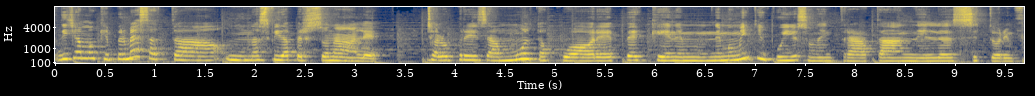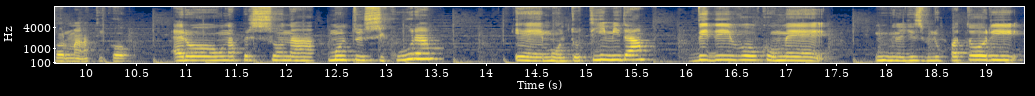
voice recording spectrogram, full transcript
diciamo che per me è stata una sfida personale. Ce l'ho presa molto a cuore perché nel, nel momento in cui io sono entrata nel settore informatico ero una persona molto insicura e molto timida. Vedevo come gli sviluppatori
